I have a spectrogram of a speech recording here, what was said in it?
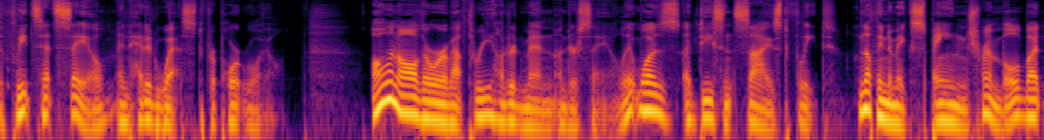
the fleet set sail and headed west for Port Royal. All in all, there were about 300 men under sail. It was a decent sized fleet. Nothing to make Spain tremble, but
